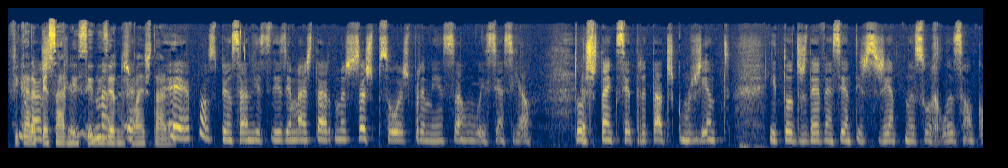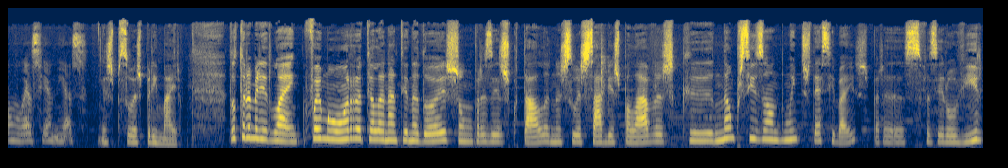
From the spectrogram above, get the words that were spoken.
ficar a pensar nisso e dizer-nos mais tarde? É, posso pensar nisso e dizer mais tarde, mas as pessoas, para mim, são o essencial. Todos têm que ser tratados como gente e todos devem sentir-se gente na sua relação com o SNS. As pessoas primeiro. Doutora Maria de Belém, foi uma honra tê-la na Antena 2, um prazer escutá-la nas suas sábias palavras que não precisam de muitos decibéis para se fazer ouvir.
